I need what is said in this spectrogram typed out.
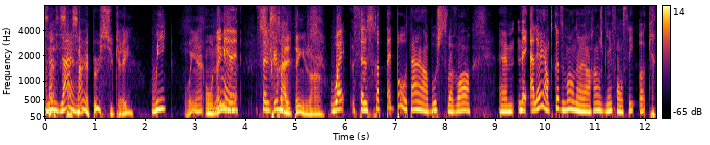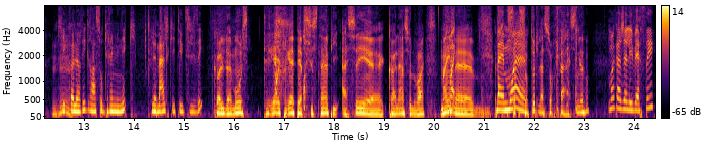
On ça, a une bière. ça sent hein? un peu sucré. Oui. Oui, hein? On Oui, est mais ça le sucré sera- maltais, genre. Ouais, ça le sera peut-être pas autant en bouche, tu vas voir. Euh, mais à l'œil, en tout cas, du moins, on a un orange bien foncé, ocre, qui est Mhm. coloré grâce au grain unique, le malt qui a été utilisé. Col de mousse très, très persistant puis assez euh, collant sur le verre. Même Ouais. euh, Ben, moi, sur, sur toute la surface, là. Moi, quand je l'ai versé,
